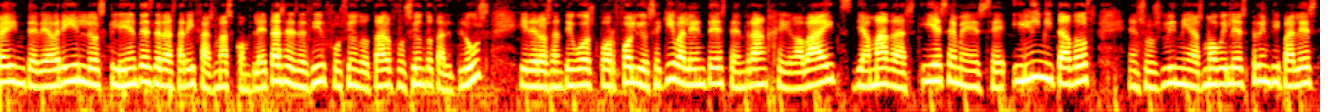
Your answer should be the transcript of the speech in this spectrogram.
20 de abril, los clientes de las tarifas más completas, es decir, Fusión Total, Fusión Total Plus, y de los antiguos portfolios equivalentes tendrán gigabytes, llamadas y SMS ilimitados en sus líneas móviles principales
